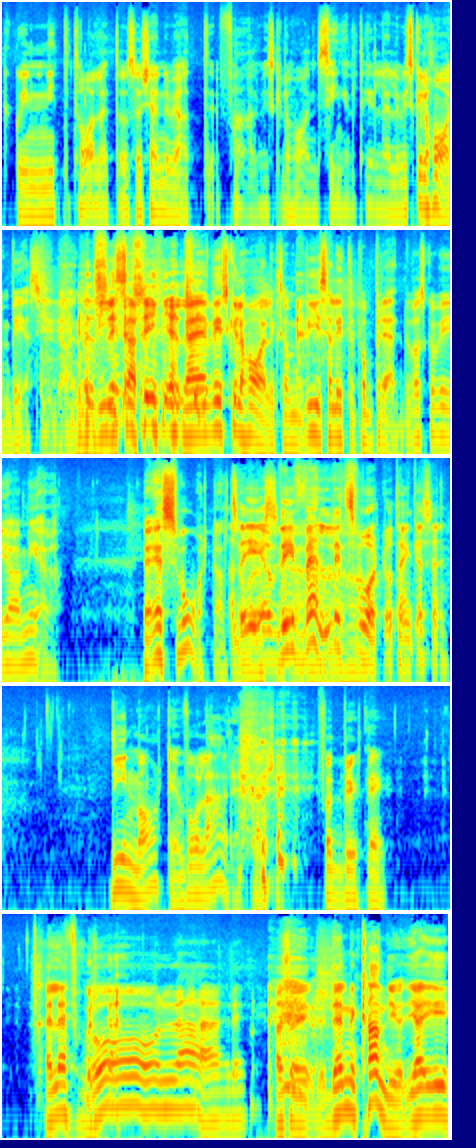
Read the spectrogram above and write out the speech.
Ska gå in i 90-talet och så känner vi att fan, vi skulle ha en singel till eller vi skulle ha en B-sida. Ändå visa, nej, vi skulle ha liksom, visa lite på bredd. Vad ska vi göra mera? Det är svårt alltså. Ja, det, är, det är väldigt ja. svårt att tänka sig. Dean Martin, Volare kanske, för brytning. Eller? Volare. Alltså den kan ju, jag, är-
